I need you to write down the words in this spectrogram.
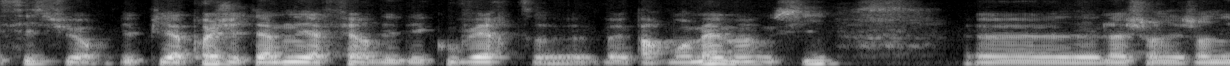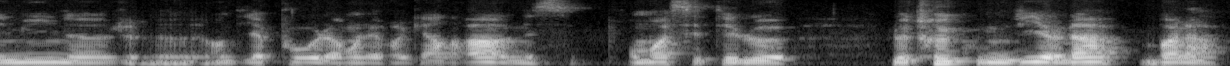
C'est, sûr. Et puis après, j'étais amené à faire des découvertes euh, ben, par moi-même hein, aussi. Euh, là, j'en, ai mis une en diapo, là, on les regardera. Mais pour moi, c'était le, truc où on me dit là, voilà,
